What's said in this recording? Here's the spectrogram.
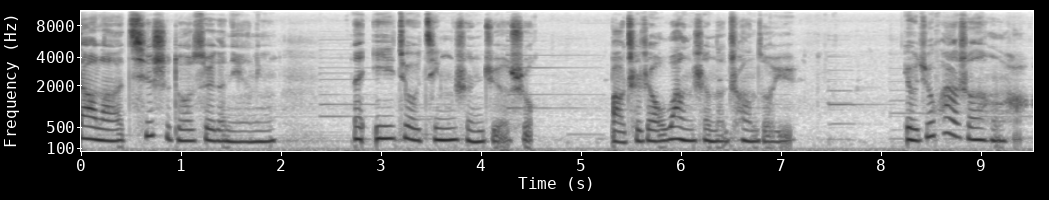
到了七十多岁的年龄，那依旧精神矍铄，保持着旺盛的创作欲。有句话说的很好，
